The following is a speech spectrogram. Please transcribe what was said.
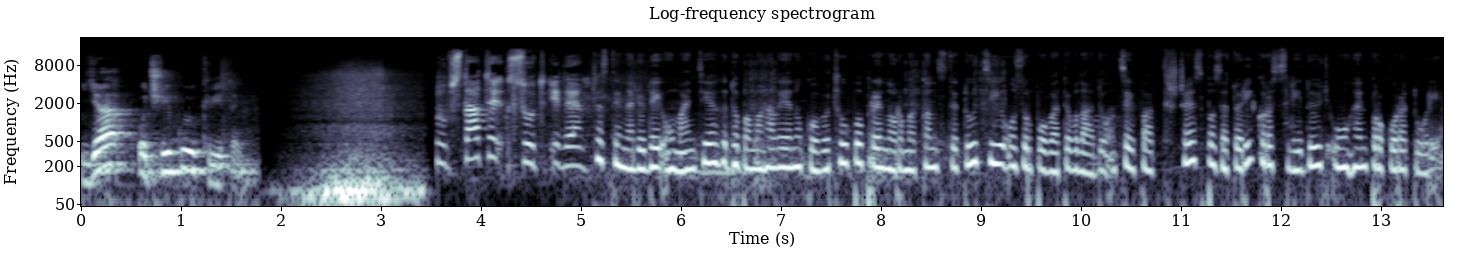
Я очікую квітень. Встати, суд іде. Частина людей у мантіях допомагали Януковичу, попри норми конституції, узурпувати владу. Цей факт ще з позаторік розслідують у генпрокуратурі.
